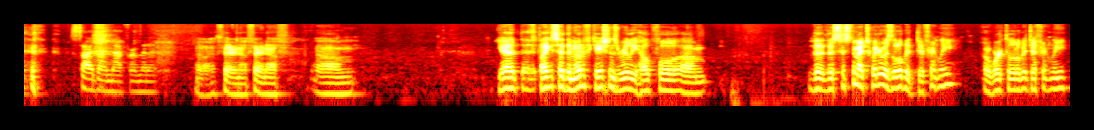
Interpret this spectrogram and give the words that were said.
sideline that for a minute. Uh, fair enough. Fair enough. Um, yeah, like I said, the notification is really helpful. Um, the the system at Twitter was a little bit differently, or worked a little bit differently.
